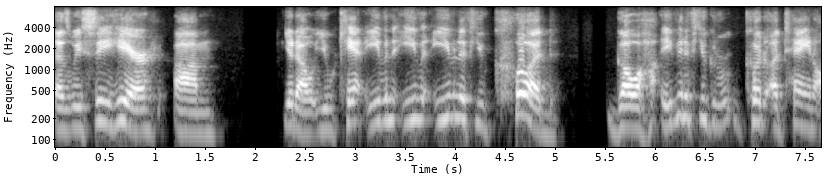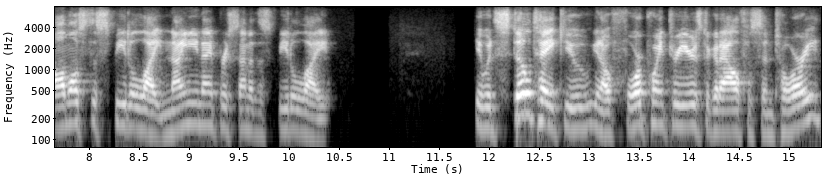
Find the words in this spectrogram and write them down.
as we see here, um, you know, you can't even even even if you could go, even if you could, attain almost the speed of light, 99% of the speed of light, it would still take you, you know, 4.3 years to go to Alpha Centauri.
